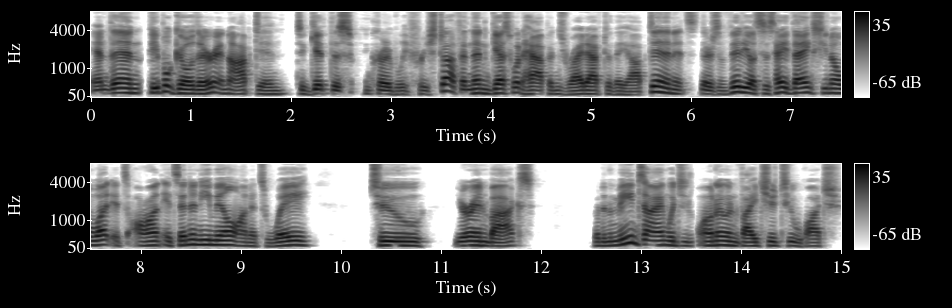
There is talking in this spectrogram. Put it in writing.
And then people go there and opt in to get this incredibly free stuff. And then guess what happens right after they opt in? It's there's a video that says, "Hey, thanks. You know what? It's on. It's in an email on its way to your inbox. But in the meantime, would you want to invite you to watch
